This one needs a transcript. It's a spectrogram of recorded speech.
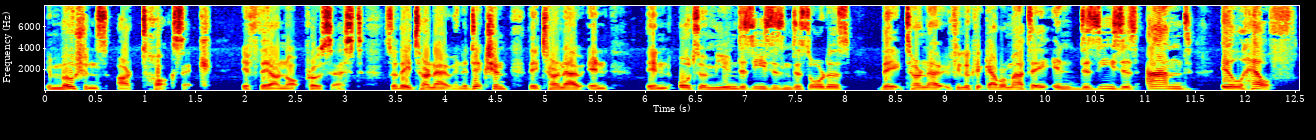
emotions are toxic if they are not processed. So they turn out in addiction. They turn out in, in autoimmune diseases and disorders. They turn out, if you look at Gabor Mate, in diseases and ill health.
